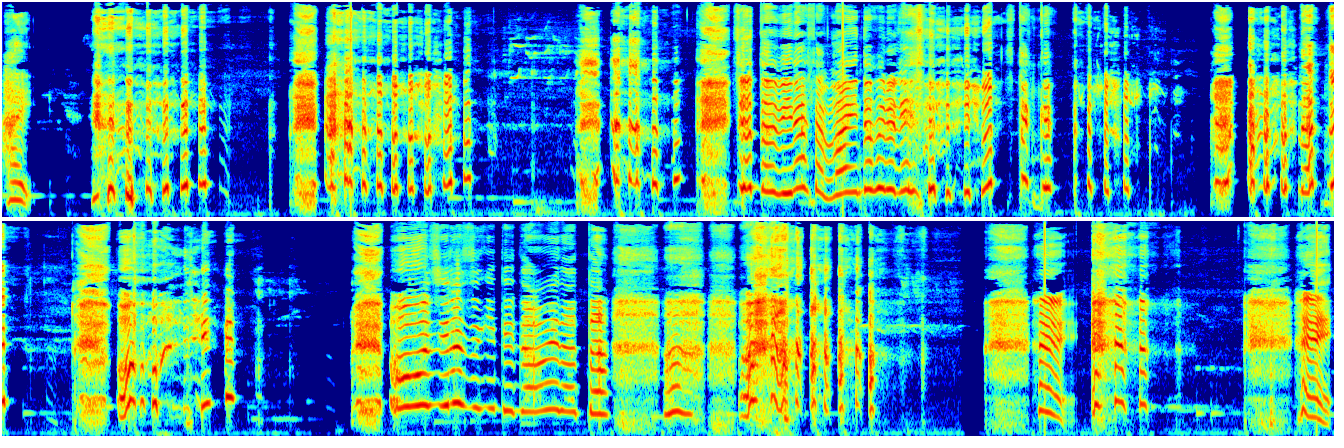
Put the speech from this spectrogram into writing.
はい。ちょっと皆さん、マインドフルネスしましたか？だって、面白い。面白すぎてダメだった。はい。はい。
